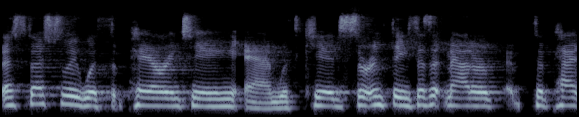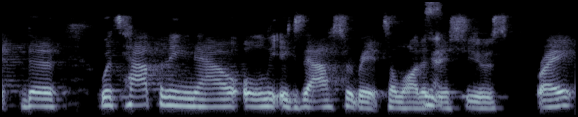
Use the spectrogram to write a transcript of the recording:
especially with the parenting and with kids certain things doesn't matter the the what's happening now only exacerbates a lot of yeah. issues right?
